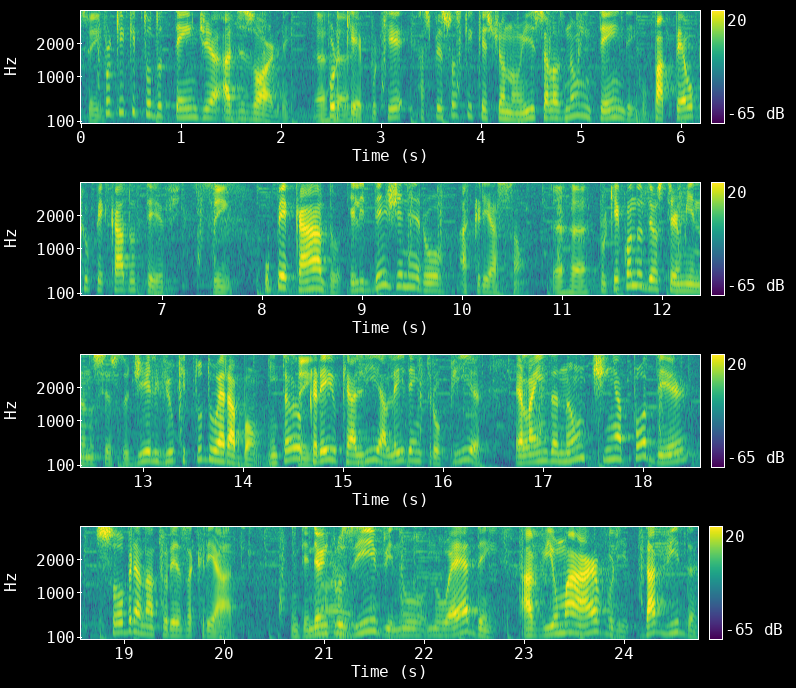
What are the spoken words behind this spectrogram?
Sim. por que, que tudo tende à desordem? Uhum. Por quê? Porque as pessoas que questionam isso, elas não entendem o papel que o pecado teve. Sim. O pecado, ele degenerou a criação. Uhum. Porque quando Deus termina no sexto dia, ele viu que tudo era bom. Então Sim. eu creio que ali a lei da entropia, ela ainda não tinha poder sobre a natureza criada. Entendeu? Uau. Inclusive, no, no Éden, havia uma árvore da vida.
